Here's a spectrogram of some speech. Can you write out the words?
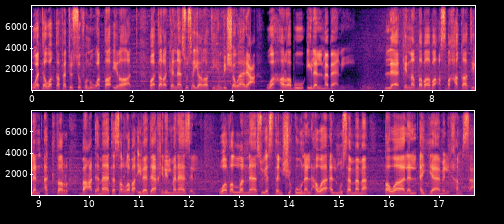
وتوقفت السفن والطائرات وترك الناس سياراتهم بالشوارع وهربوا إلى المباني. لكن الضباب أصبح قاتلا أكثر بعدما تسرب إلى داخل المنازل وظل الناس يستنشقون الهواء المسمم طوال الأيام الخمسة.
